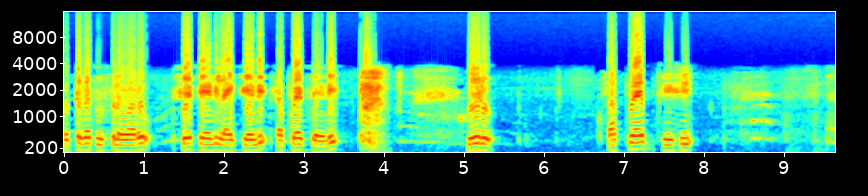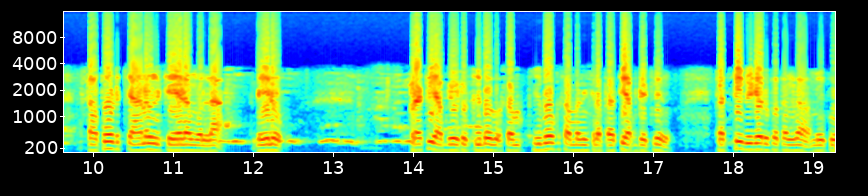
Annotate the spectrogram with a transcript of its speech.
కొత్తగా చూస్తున్న వారు షేర్ చేయండి లైక్ చేయండి సబ్స్క్రైబ్ చేయండి. మీరు సబ్స్క్రైబ్ చేసి సపోర్ట్ ఛానల్ చేయడం వల్ల నేను ప్రతి అప్డేట్ కీబోర్డ్ కీబోర్డ్కు సంబంధించిన ప్రతి అప్డేట్ని ప్రతి వీడియో రూపకంగా మీకు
